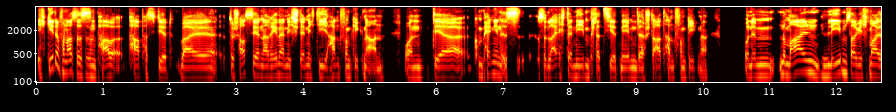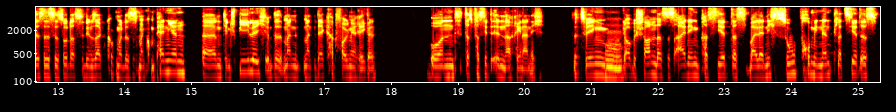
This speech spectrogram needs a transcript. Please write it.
Ich gehe davon aus, dass es ein paar, paar passiert, weil du schaust dir in der Arena nicht ständig die Hand vom Gegner an. Und der Companion ist so leicht daneben platziert, neben der Starthand vom Gegner. Und im normalen Leben, sage ich mal, ist es so, dass du dem sagst, guck mal, das ist mein Companion, äh, den spiele ich und mein, mein Deck hat folgende Regeln. Und das passiert in der Arena nicht. Deswegen hm. glaube ich schon, dass es einigen passiert, dass, weil er nicht so prominent platziert ist,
